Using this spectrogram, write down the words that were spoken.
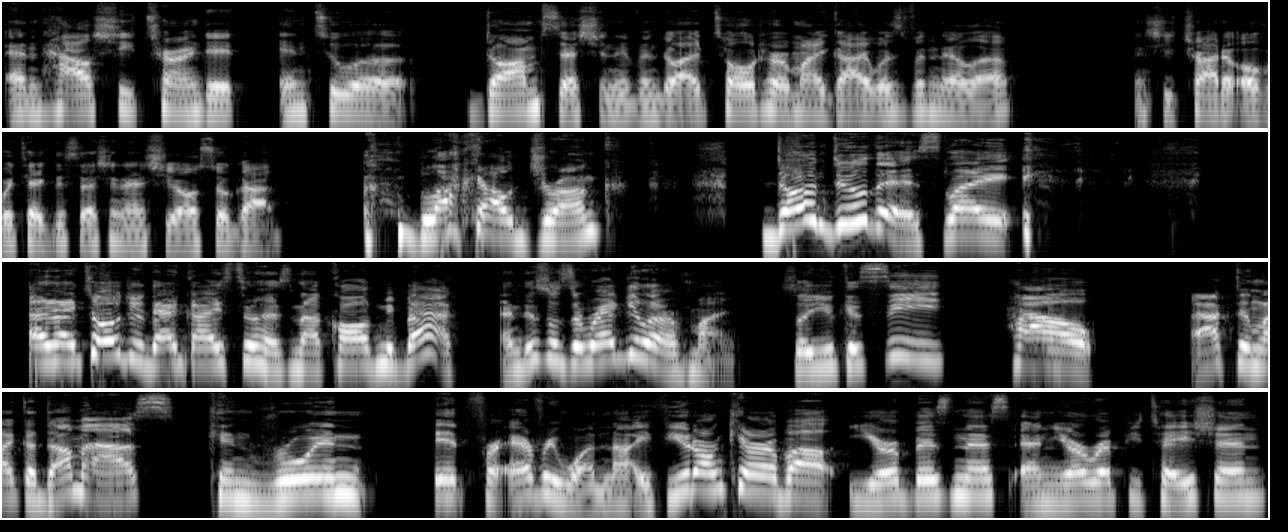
and how she turned it into a Dom session, even though I told her my guy was vanilla. And she tried to overtake the session and she also got blackout drunk don't do this. Like, and I told you that guy still has not called me back. And this was a regular of mine. So you can see how acting like a dumbass can ruin it for everyone. Now, if you don't care about your business and your reputation,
